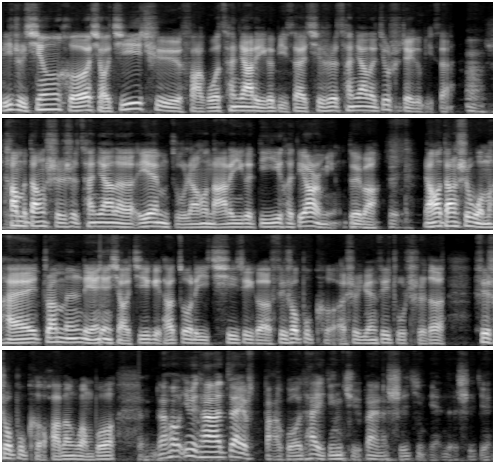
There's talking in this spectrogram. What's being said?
李芷清和小鸡去法国参加了一个比赛，其实参加的就是这个比赛。嗯，他们当时是参加了 AM 组，然后拿了一个第一和第二名，对吧？对。然后当时我们还专门连线小鸡，给他做了一期这个《非说不可》，是袁飞主持的《非说不可》滑板广播。然后因为他在法国，他已经举办了十几年的时间。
